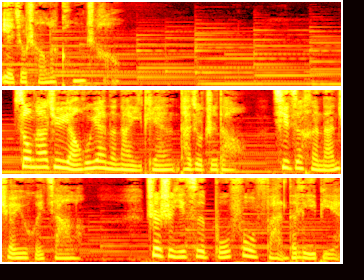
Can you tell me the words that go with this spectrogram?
也就成了空巢。送他去养护院的那一天，他就知道妻子很难痊愈回家了，这是一次不复返的离别。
